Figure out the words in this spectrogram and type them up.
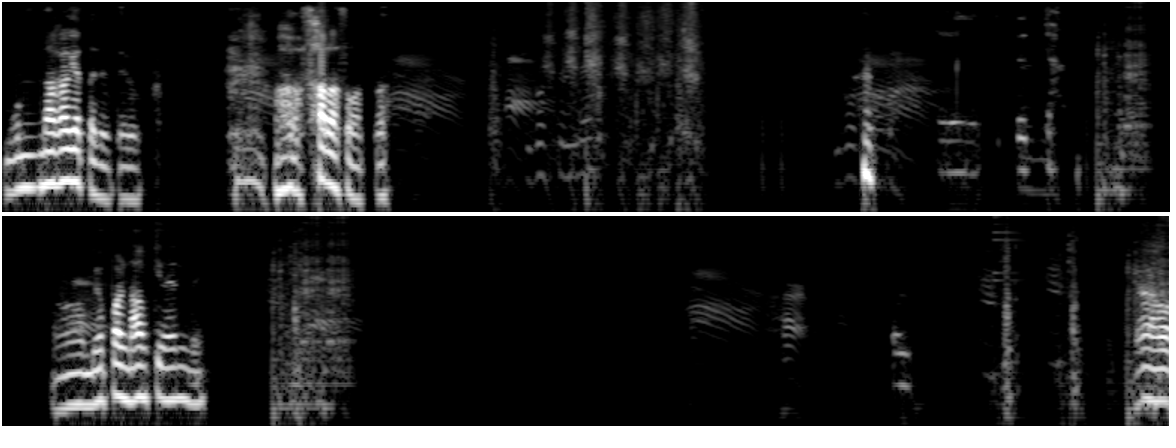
못 나가겠다, 절대로. 아, 살아서 왔다. 이거 쓸래? 이거 써라. 에이, 늦자. 어, 몇 발 남긴 했네. 야,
